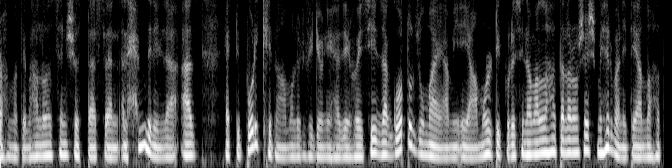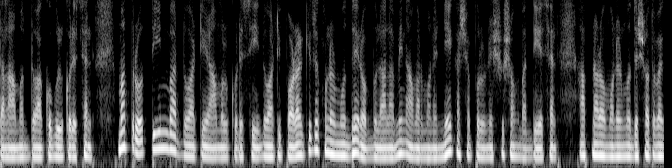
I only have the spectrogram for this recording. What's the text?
রহমতে ভালো আছেন, সুস্থ আছেন। আলহামদুলিল্লাহ, আজ একটি পরীক্ষিত আমলের ভিডিও নিয়ে হাজির হয়েছি, যা গত জুমায় আমি এই আমলটি করেছিলাম। আল্লাহ তালার অশেষ মেহরবানিতে আল্লাহ তালা আমার দোয়া কবুল করেছেন। মাত্র তিনবার দোয়াটির আমল করেছি। দোয়াটি পড়ার কিছুক্ষণের মধ্যে রব্বুল আলমিন আমার মনে নেক আশা পূরণের সুসংবাদ দিয়েছেন। আপনারাও মনের মধ্যে শতভাগ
